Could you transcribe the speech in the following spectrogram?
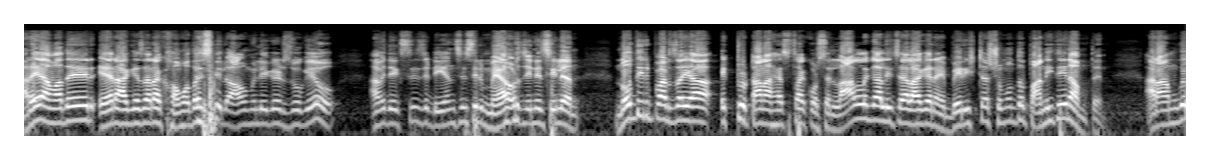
আরে আমাদের এর আগে যারা ক্ষমতায় ছিল আওয়ামী লীগের যুগেও, আমি দেখছি যে ডিএনসিসির মেয়র যিনি ছিলেন, নদীর পার যাইয়া একটু টানা হেস্তা করছে, লাল গালিচা লাগে নাই, ব্যারিস্টার সমন্ত পানিতেই নামতেন। আর আমগো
